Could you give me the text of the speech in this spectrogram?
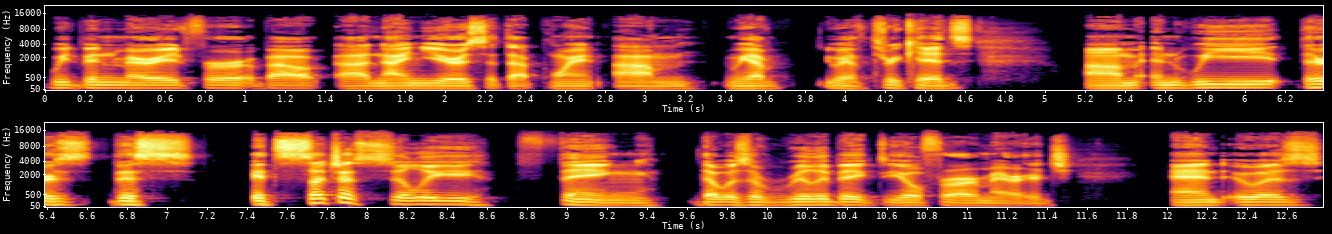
we'd been married for about uh, nine years at that point. Um, we have we have three kids, um, and we there's this. It's such a silly thing that was a really big deal for our marriage, and it was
